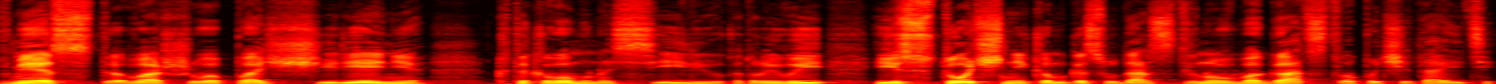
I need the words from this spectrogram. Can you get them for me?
вместо вашего поощрения к таковому насилию, которое вы источником государственного богатства почитаете,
